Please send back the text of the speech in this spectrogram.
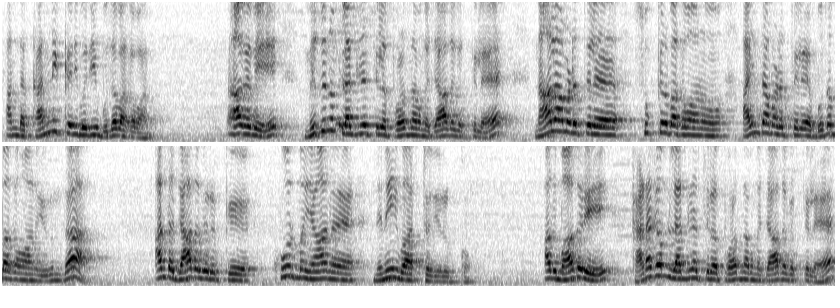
அந்த கன்னிக்கு அதிபதி புத பகவான். ஆகவே மிதுனம் லக்னத்தில் பிறந்தவங்க ஜாதகத்தில் நாலாம் இடத்துல சுக்கர பகவானும் ஐந்தாம் இடத்துல புத பகவானும் இருந்தால் அந்த ஜாதகருக்கு கூர்மையான நினைவாற்றல் இருக்கும். அது மாதிரி கடகம் லக்னத்தில் பிறந்தவங்க ஜாதகத்தில்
